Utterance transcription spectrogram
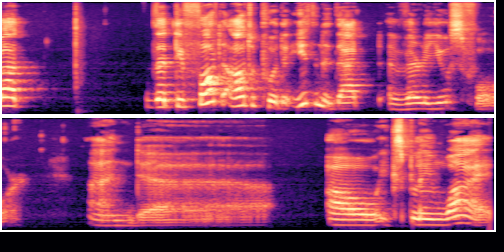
but the default output isn't that very useful, and I'll explain why.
